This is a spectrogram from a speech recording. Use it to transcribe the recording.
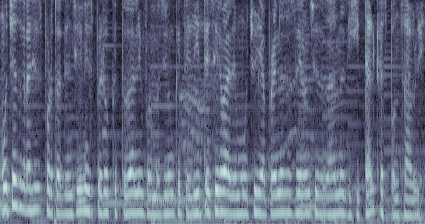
Muchas gracias por tu atención y espero que toda la información que te di te sirva de mucho y aprendas a ser un ciudadano digital responsable.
